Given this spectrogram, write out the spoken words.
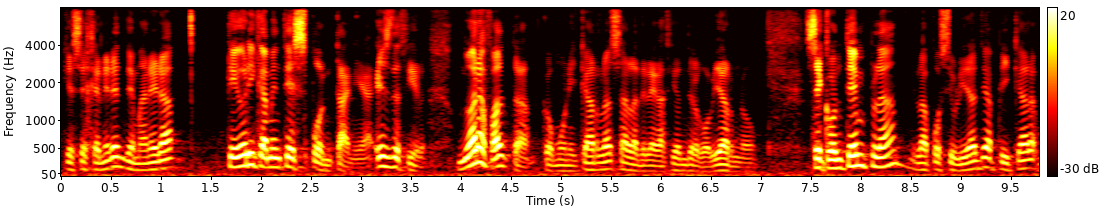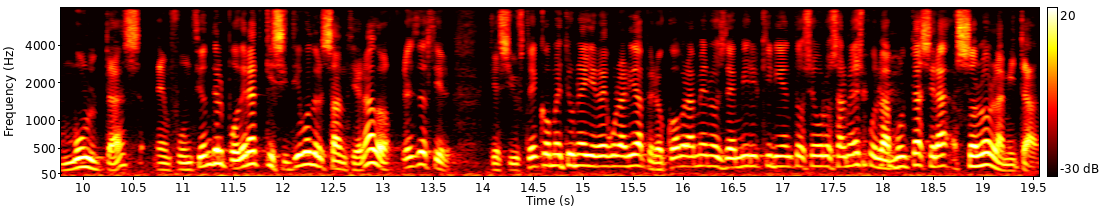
que se generen de manera teóricamente espontánea, es decir, no hará falta comunicarlas a la delegación del Gobierno. Se contempla la posibilidad de aplicar multas en función del poder adquisitivo del sancionado, es decir, que si usted comete una irregularidad pero cobra menos de 1.500 euros al mes, pues la multa será solo la mitad.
